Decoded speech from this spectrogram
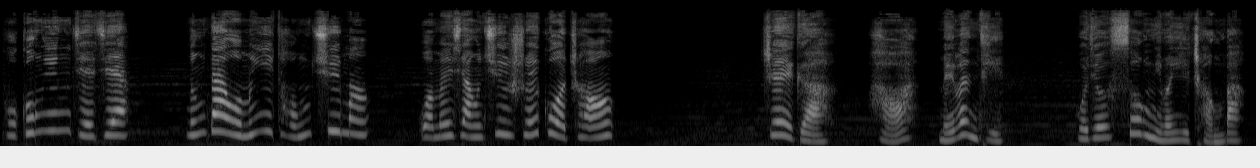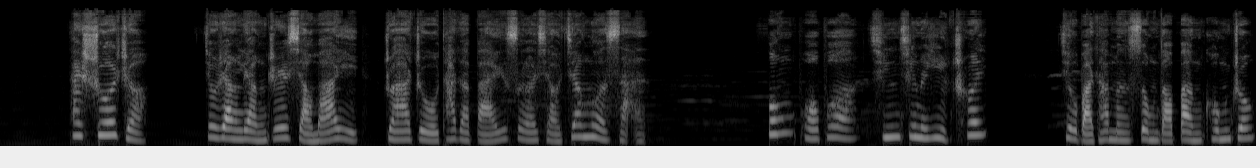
蒲公英姐姐，能带我们一同去吗？我们想去水果城。这个好啊，没问题。我就送你们一程吧。”他说着，就让两只小蚂蚁抓住他的白色小降落伞。风婆婆轻轻的一吹，就把它们送到半空中，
